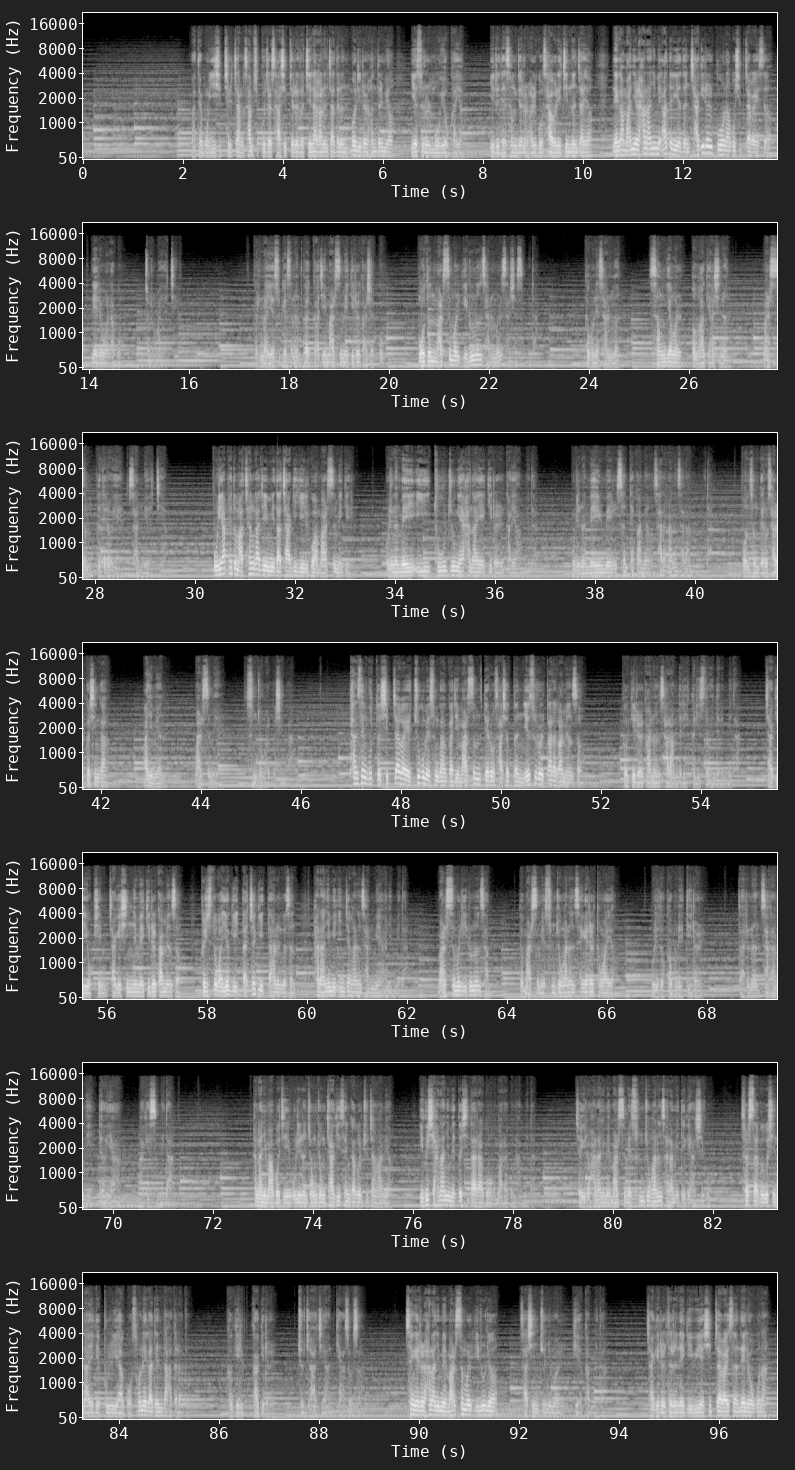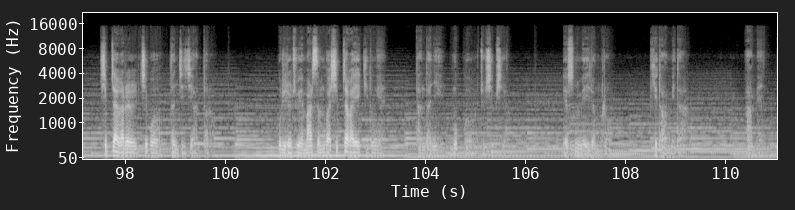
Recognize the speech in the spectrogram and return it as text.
마태복음 27장 39절 40절에도 지나가는 자들은 머리를 흔들며 예수를 모욕하여 이르되 성전을 헐고 사흘에 짓는 자여 내가 만일 하나님의 아들이여든 자기를 구원하고 십자가에서 내려오라고 조롱하였지요. 그러나 예수께서는 끝까지 말씀의 길을 가셨고 모든 말씀을 이루는 삶을 사셨습니다. 그분의 삶은 성경을 응하게 하시는 말씀 그대로의 삶이었지요. 우리 앞에도 마찬가지입니다. 자기 길과 말씀의 길. 우리는 매일 이 둘 중에 하나의 길을 가야 합니다. 우리는 매일매일 선택하며 살아가는 사람입니다. 본성대로 살 것인가? 아니면 말씀에 순종할 것인가? 탄생부터 십자가의 죽음의 순간까지 말씀대로 사셨던 예수를 따라가면서 그 길을 가는 사람들이 그리스도인들입니다. 자기 욕심, 자기 신념의 길을 가면서 그리스도가 여기 있다, 저기 있다 하는 것은 하나님이 인정하는 삶이 아닙니다. 말씀을 이루는 삶, 그 말씀에 순종하는 생애를 통하여 우리도 그분의 뒤를 따르는 사람이 되어야 하겠습니다. 하나님 아버지, 우리는 종종 자기 생각을 주장하며 이것이 하나님의 뜻이다라고 말하곤 합니다. 저희로 하나님의 말씀에 순종하는 사람이 되게 하시고 설사 그것이 나에게 불리하고 손해가 된다 하더라도 그 길 가기를 주저하지 않게 하소서. 생애를 하나님의 말씀을 이루려 사신 주님을 기억합니다. 자기를 드러내기 위해 십자가에서 내려오거나 십자가를 집어 던지지 않도록 우리를 주의 말씀과 십자가의 기둥에 단단히 묶어 주십시오. 예수님의 이름으로 기도합니다. 아멘.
